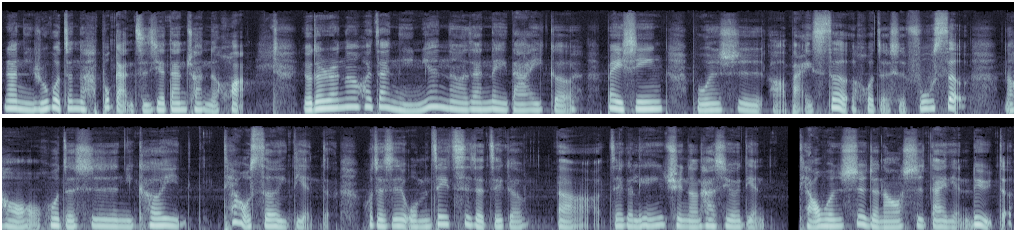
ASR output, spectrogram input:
那你如果真的不敢直接单穿的话，有的人呢会在里面呢再内搭一个背心，不论是啊、白色或者是肤色，然后或者是你可以跳色一点的，或者是我们这一次的这个呃这个连衣裙呢，它是有点。条纹式的，然后是带点绿的。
